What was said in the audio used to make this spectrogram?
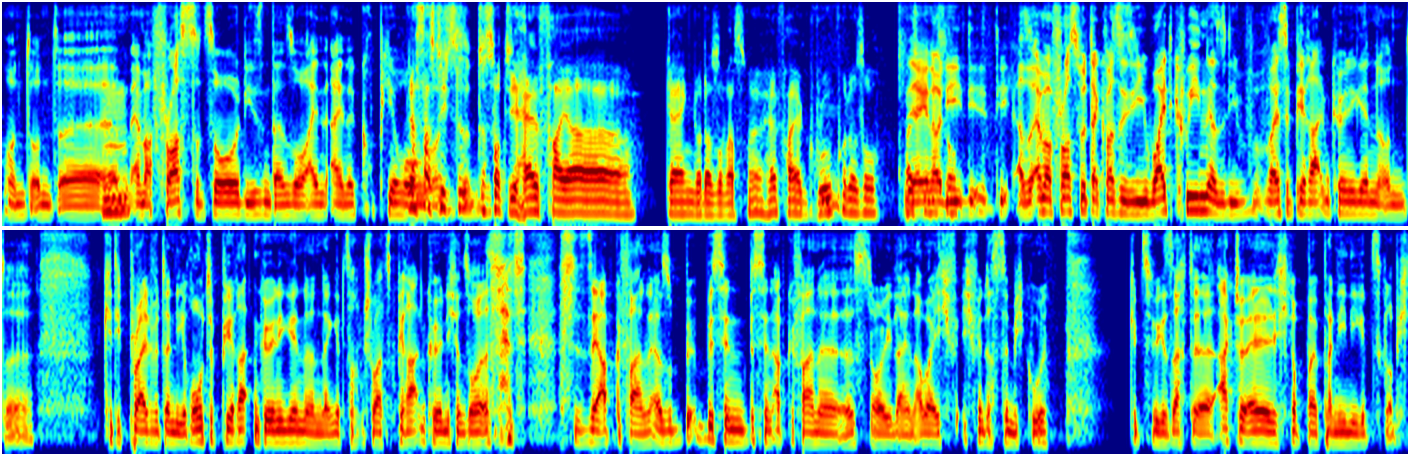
Und, und äh, mhm. Emma Frost und so, die sind dann so ein, eine Gruppierung. Das, ist die, das ist doch die Hellfire Gang oder sowas, ne? Hellfire Group mhm. oder so. Weiß ja, genau, die, die, die, also Emma Frost wird dann quasi die White Queen, also die weiße Piratenkönigin und äh, Kitty Pride wird dann die rote Piratenkönigin und dann gibt es noch einen schwarzen Piratenkönig und so. Das ist, halt, das ist sehr abgefahren. Also ein bisschen, bisschen abgefahrene äh, Storyline, aber ich, ich finde das ziemlich cool. Gibt es, wie gesagt, äh, aktuell, ich glaube, bei Panini gibt es, glaube ich,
